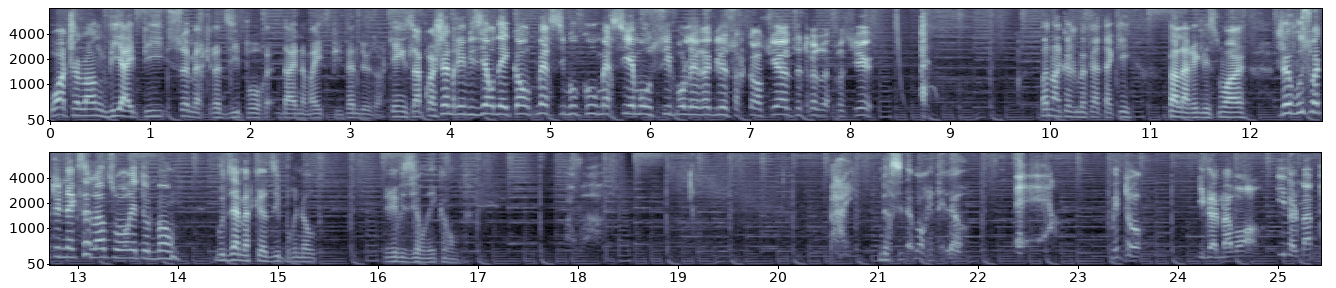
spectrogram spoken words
Watch Along VIP ce mercredi pour Dynamite puis 22h15. La prochaine révision des comptes. Merci beaucoup. Merci à moi aussi pour les règles sur C'est très apprécié. Pendant que je me fais attaquer par la réglisse noire. Je vous souhaite une excellente soirée tout le monde. Je vous dis à mercredi pour une autre révision des comptes. Au revoir. Bye. Merci d'avoir été là. Mais toi, ils veulent m'avoir. Ils veulent m'avoir.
